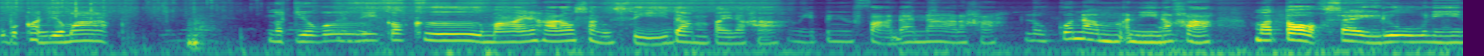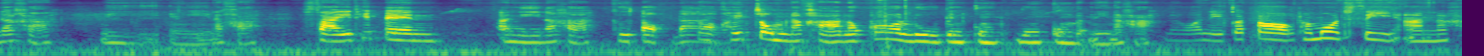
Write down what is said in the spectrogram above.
อุปกรณ์เยอะมาก not เยอะเวอร์อันนี้ก็คือไม้นะคะ เราสั่งสีดำไปนะคะอันนี้เป็นฝาด้านหน้านะคะเราก็นำอันนี้นะคะ มาตอกใส่รูนี้นะคะนี่อย่างนี้นะคะ ไซส์ที่เป็น อันนี้นะคะ คือตอกได้ตอกให้จมนะคะ แล้วก็รูเป็นกลมวงกลมแบบนี้นะคะ แล้วอันนี้ก็ตอกทั้งหมด 4 อันนะค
